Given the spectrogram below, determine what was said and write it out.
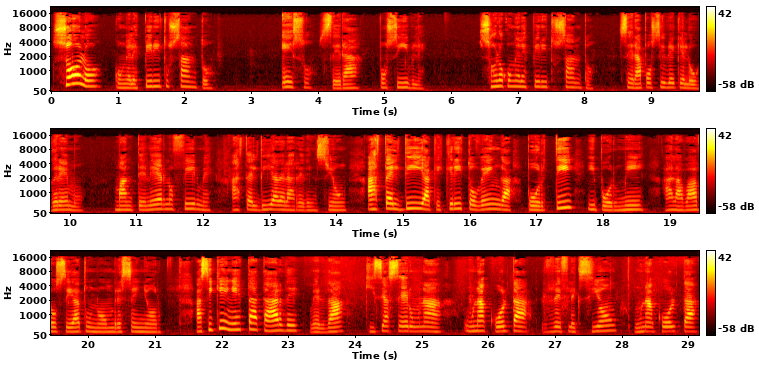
Solo con el Espíritu Santo eso será posible. Solo con el Espíritu Santo será posible que logremos mantenernos firmes hasta el día de la redención, hasta el día que Cristo venga por ti y por mí. Alabado sea tu nombre, Señor. Así que en esta tarde, ¿verdad? Quise hacer una, una corta reflexión, una corta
